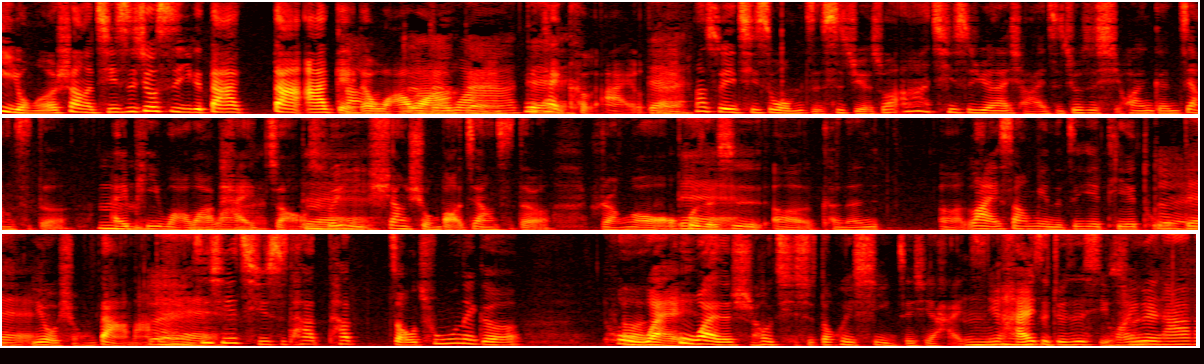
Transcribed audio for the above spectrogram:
一涌而上的，其实就是一个大大阿给的娃娃，对，因为太可爱了。对，那所以其实我们只是觉得说啊，其实原来小孩子就是喜欢跟这样子的 IP 娃娃拍照，所以像熊宝这样子的人偶，或者是呃，可能呃 LINE 上面的这些贴图，对，也有熊大嘛，对，这些其实他他走出那个。户外户外的时候，其实都会吸引这些孩子，因为孩子就是喜欢，因为它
